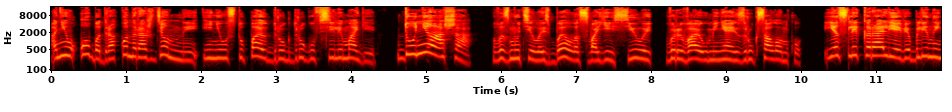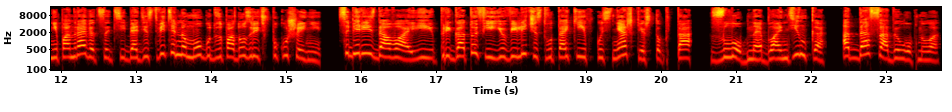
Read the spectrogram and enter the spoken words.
Они оба драконы рожденные и не уступают друг другу в силе магии. «Дуняша!» — возмутилась Белла своей силой, вырывая у меня из рук солонку. «Если королеве блины не понравятся, тебя действительно могут заподозрить в покушении. Соберись давай и приготовь ее величеству такие вкусняшки, чтоб та злобная блондинка от досады лопнула».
